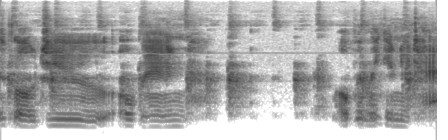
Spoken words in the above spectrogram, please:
Let's go to open, open link in new tab.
